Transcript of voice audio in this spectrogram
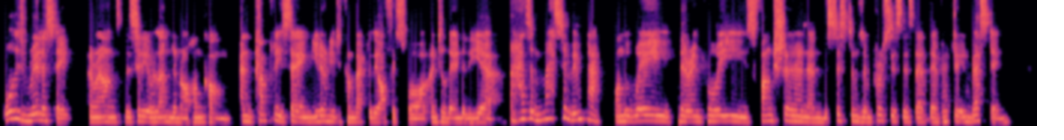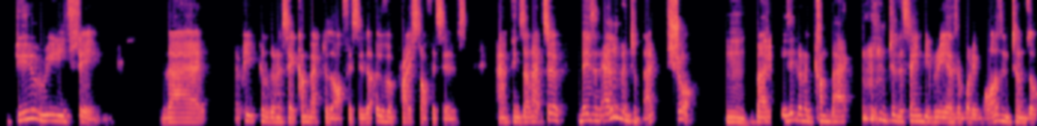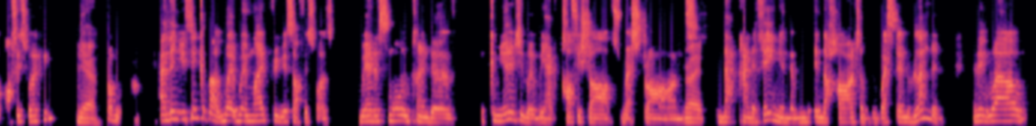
all these real estate around the city of London or Hong Kong and companies saying you don't need to come back to the office for until the end of the year has a massive impact on the way their employees function and the systems and processes that they've had to invest in. Do you really think that people are going to say come back to the offices, overpriced offices and things like that? So there's an element of that, sure. Mm. But is it going to come back to the same degree as what it was in terms of office working? Yeah. Probably and then you think about where, where my previous office was. We had a small kind of community where we had coffee shops, restaurants, right. that kind of thing in the in the heart of the West End of London. I think, well,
